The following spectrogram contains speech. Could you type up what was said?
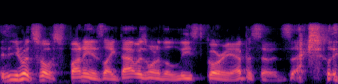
you know what's so funny is like that was one of the least gory episodes actually.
